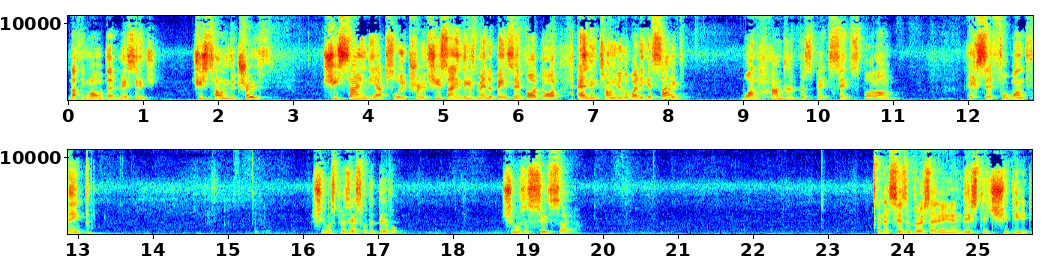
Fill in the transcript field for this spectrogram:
Nothing wrong with that message. She's telling the truth. She's saying the absolute truth. She's saying these men have been sent by God and they're telling you the way to get saved. 100% spot on, except for one thing. She was possessed with the devil, she was a soothsayer. And it says in verse 18, and this did she did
